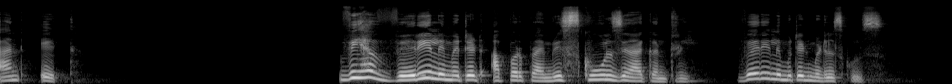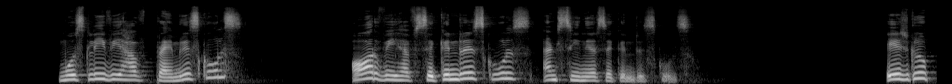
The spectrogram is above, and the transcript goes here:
and 8th. We have very limited upper primary schools in our country, very limited middle schools. Mostly we have primary schools or we have secondary schools and senior secondary schools. Age group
